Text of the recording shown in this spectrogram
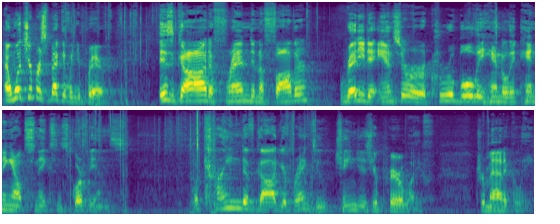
And what's your perspective when your prayer? Is God a friend and a father ready to answer, or a cruel bully handling, handing out snakes and scorpions? What kind of God you're praying to changes your prayer life dramatically.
